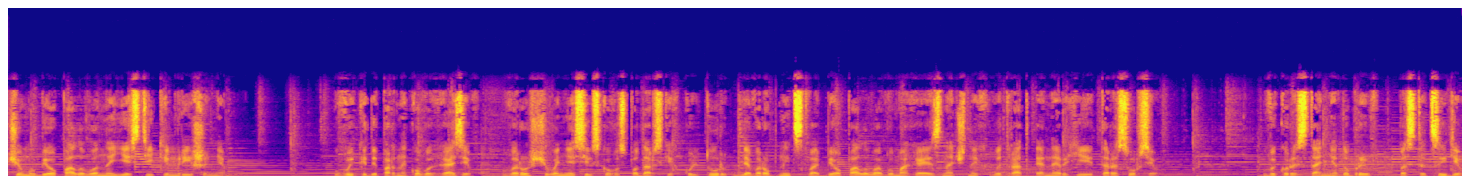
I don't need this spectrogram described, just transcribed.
чому біопаливо не є стійким рішенням. Викиди парникових газів, вирощування сільськогосподарських культур для виробництва біопалива вимагає значних витрат енергії та ресурсів. Використання добрив, пестицидів,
